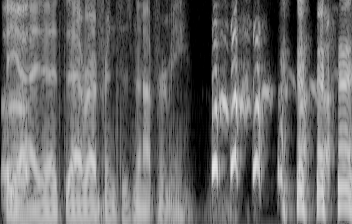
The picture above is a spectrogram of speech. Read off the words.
Uh, yeah, that that reference is not for me.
